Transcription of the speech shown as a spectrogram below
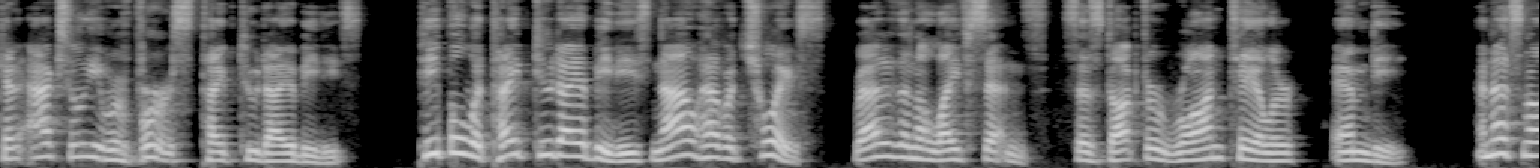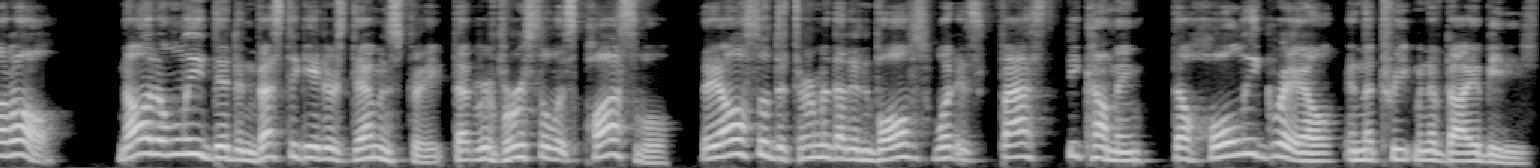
can actually reverse type 2 diabetes. People with type 2 diabetes now have a choice rather than a life sentence, says Dr. Ron Taylor, MD. And that's not all. Not only did investigators demonstrate that reversal is possible, they also determined that it involves what is fast becoming the holy grail in the treatment of diabetes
